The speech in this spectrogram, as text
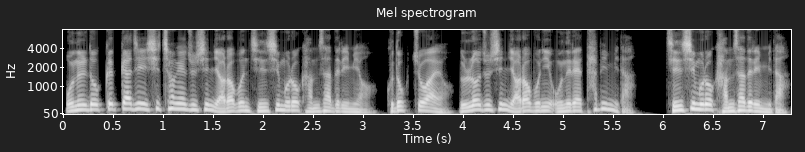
오늘도 끝까지 시청해주신 여러분 진심으로 감사드리며 구독, 좋아요 눌러주신 여러분이 오늘의 탑입니다. 진심으로 감사드립니다.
